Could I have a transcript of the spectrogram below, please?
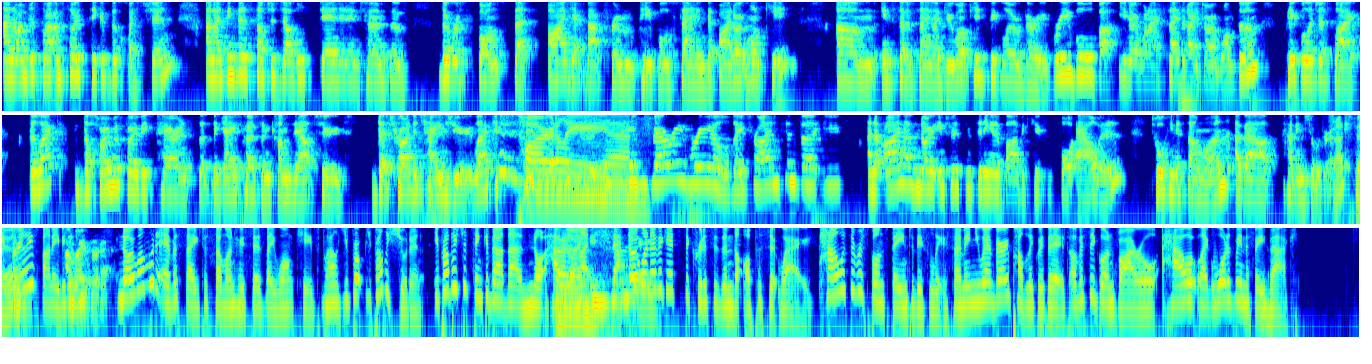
And I'm just like, I'm so sick of the question. And I think there's such a double standard in terms of the response that I get back from people saying that I don't want kids. Um, instead of saying I do want kids, people are very agreeable. But, you know, when I say that I don't want them, people are just like, they're like the homophobic parents that the gay person comes out to that try to change you. Like, Totally. Yeah. it's very real. They try and convert you. And I have no interest in sitting at a barbecue for four hours talking to someone about having children. That's fair. It's really funny because over it. no one would ever say to someone who says they want kids, "Well, you pro- you probably shouldn't. You probably should think about that and not have Totally. it." Like, Exactly. no one ever gets the criticism the opposite way. How has the response been to this list? I mean, you went very public with it. It's obviously gone viral. How like what has been the feedback?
